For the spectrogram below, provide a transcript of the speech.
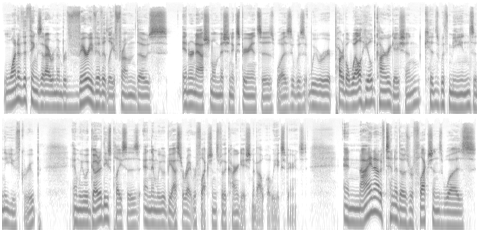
One of the things that I remember very vividly from those international mission experiences was it was we were part of a well-heeled congregation, kids with means in the youth group, and we would go to these places and then we would be asked to write reflections for the congregation about what we experienced. And nine out of 10 of those reflections was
